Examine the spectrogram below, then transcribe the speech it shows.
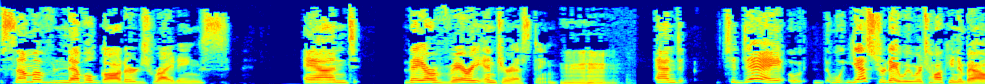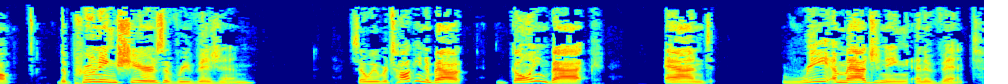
some of Neville Goddard's writings, and they are very interesting. Mm-hmm. And today, yesterday, we were talking about the pruning shears of revision. So we were talking about going back and reimagining an event.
